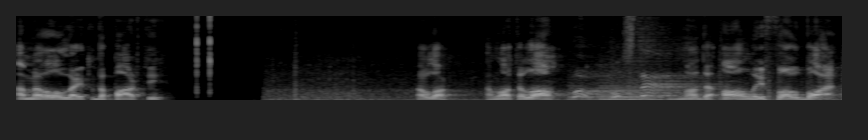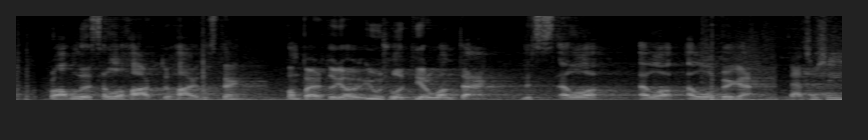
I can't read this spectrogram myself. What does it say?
I'm a little late to the party. Oh look, I'm not alone. Whoa, what's that? I'm not the only float boy. Probably it's a little hard to hide this thing. Compared to your usual tier 1 tank, this is a little, a little, a little bigger. That's what she.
